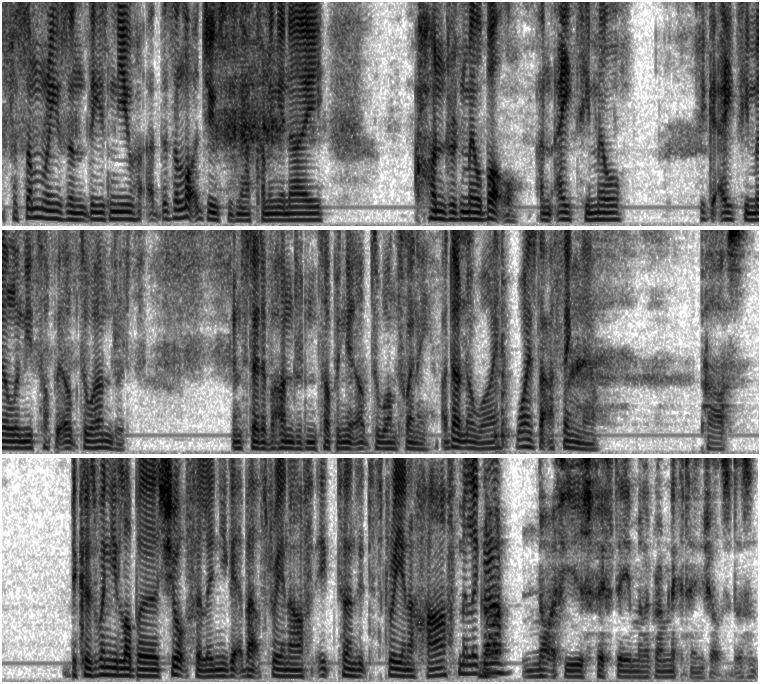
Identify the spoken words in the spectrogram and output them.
For some reason, these new uh, there's a lot of juices now coming in a hundred ml bottle, an eighty ml. You get eighty ml and you top it up to hundred instead of hundred and topping it up to one twenty. I don't know why. Why is that a thing now? pass Because when you lob a short fill in, you get about three and a half. It turns it to three and a half milligram. not if you use 15 milligram nicotine shots it doesn't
